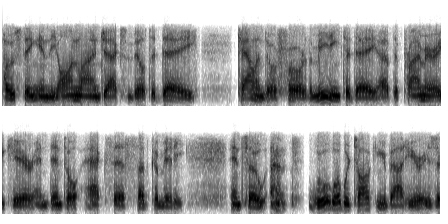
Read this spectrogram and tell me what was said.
posting in the online Jacksonville Today calendar for the meeting today of the Primary Care and Dental Access Subcommittee. And so, what we're talking about here is a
